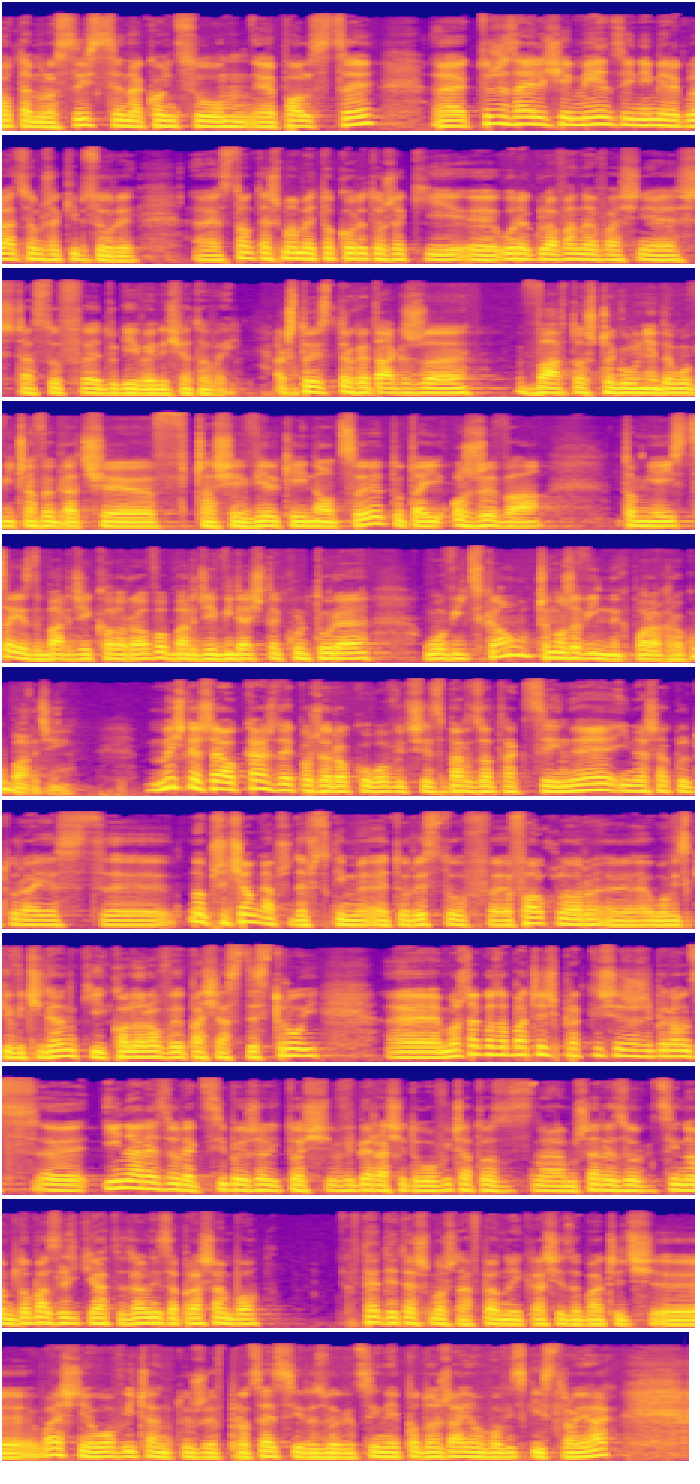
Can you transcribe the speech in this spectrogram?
potem rosyjscy, na końcu e, polscy, e, którzy zajęli się między innymi regulacją rzeki Bzury. E, stąd też mamy to koryto rzeki uregulowane właśnie z czasów II wojny światowej. A czy to jest trochę tak, że warto szczególnie do Łowicza wybrać się w czasie Wielkiej Nocy? Tutaj ożywa to miejsce? Jest bardziej kolorowo, bardziej widać tę kulturę łowicką, czy może w innych porach roku bardziej? Myślę, że o każdej porze roku Łowicz jest bardzo atrakcyjny i nasza kultura jest, y, no, przyciąga przede wszystkim y, turystów. Y, Folklor, łowickie wycinanki, kolorowy, pasiasty strój. E, można go zobaczyć praktycznie rzecz biorąc i na rezurekcji, bo jeżeli ktoś wybiera się do Łowicza, to na mszę rezurekcyjną do Bazyliki Katedralnej zapraszam, bo Wtedy też można w pełnej krasie zobaczyć e, właśnie łowiczan, którzy w procesji rezurekcyjnej podążają w łowickich strojach.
